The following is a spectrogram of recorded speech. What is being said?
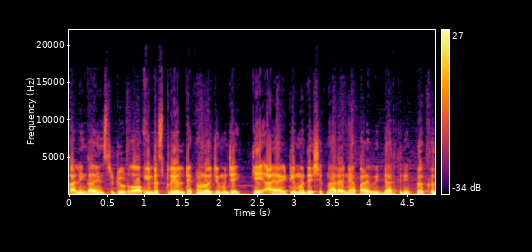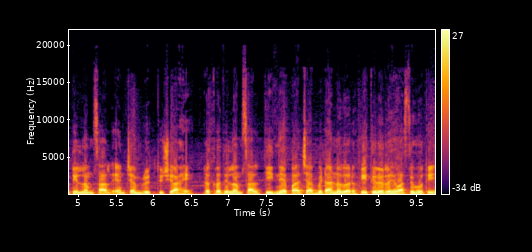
Kalinga institute of industrial technology म्हणजे के आय आय टी मध्ये शिकणाऱ्या नेपाळी विद्यार्थिनी प्रकृती लमसाल यांच्या मृत्यूची आहे. प्रकृती लमसाल ही नेपाळच्या बिटानगर येथील रहिवासी होती.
